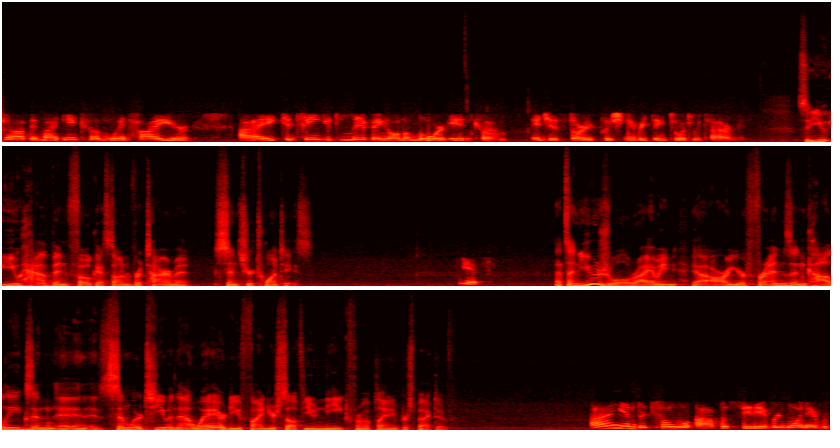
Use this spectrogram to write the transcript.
job and my income went higher, I continued living on a lower income and just started pushing everything towards retirement. So you you have been focused on retirement since your 20s. Yes. That's unusual, right? I mean, are your friends and colleagues and, and similar to you in that way, or do you find yourself unique from a planning perspective? I am the total opposite. Everyone ever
